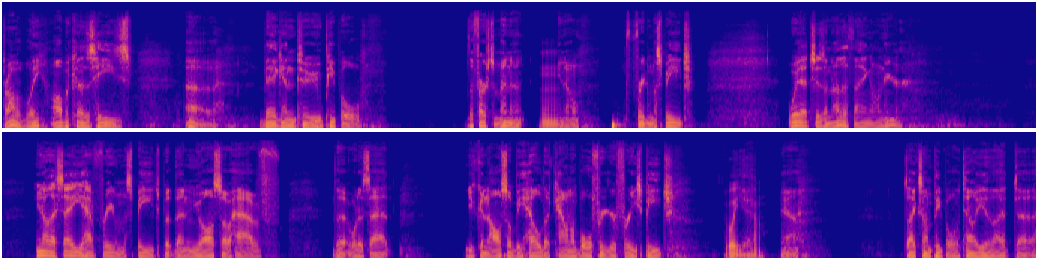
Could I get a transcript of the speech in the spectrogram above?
probably all because he's uh, big into people the First Amendment, Mm. you know, freedom of speech, which is another thing on here. You know, they say you have freedom of speech, but then you also have the what is that? You can also be held accountable for your free speech. Well, yeah, Yeah. It's like some people will tell you that uh,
